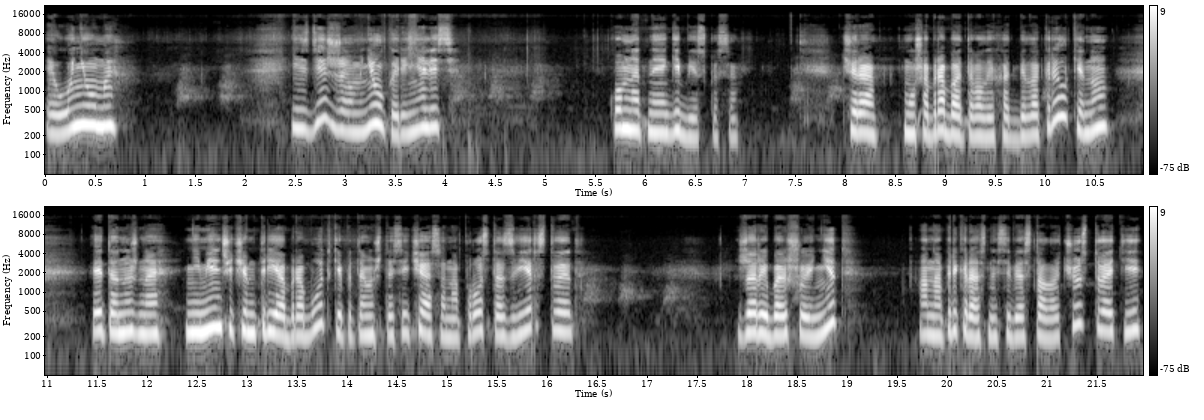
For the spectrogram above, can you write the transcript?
Эониумы. И здесь же у меня укоренялись комнатные гибискусы. Вчера муж обрабатывал их от белокрылки, но это нужно не меньше, чем три обработки, потому что сейчас она просто зверствует. Жары большой нет. Она прекрасно себя стала чувствовать и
